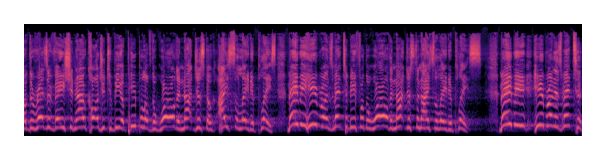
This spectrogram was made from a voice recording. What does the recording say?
of the reservation. Now I've called you to be a people of the world and not just an isolated place. Maybe Hebron's meant to be for the world and not just an isolated place. Maybe Hebron is meant to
